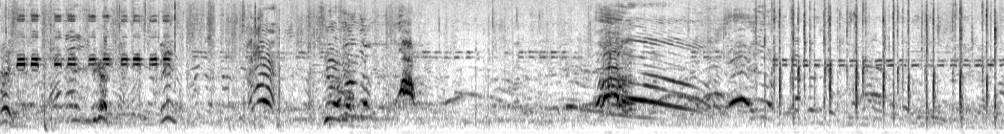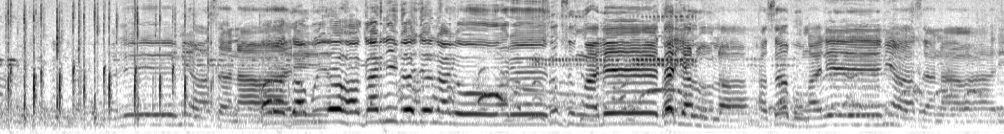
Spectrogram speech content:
Hayır. Biraz. Ben. Şurada. Karatabuyo hagarni bejena yo are sungale daryarola hasabu ngale ni asana are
